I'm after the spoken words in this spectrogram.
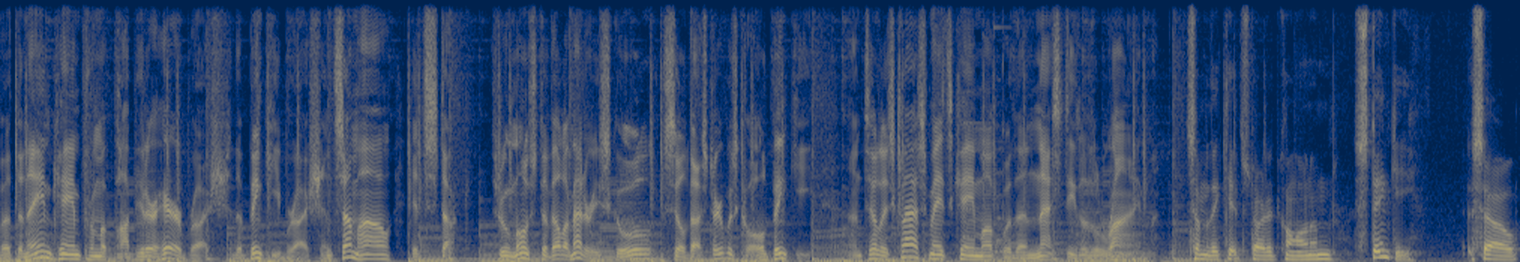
but the name came from a popular hairbrush, the Binky brush, and somehow it stuck. Through most of elementary school, Sylvester was called Binky, until his classmates came up with a nasty little rhyme. Some of the kids started calling him Stinky. So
